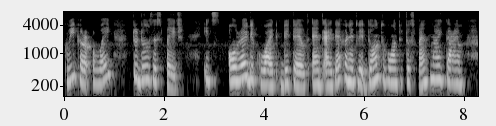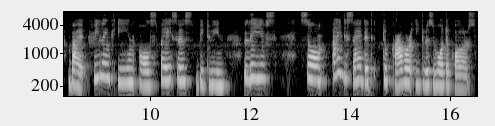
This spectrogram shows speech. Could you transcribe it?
quicker way to do this page. It's already quite detailed and I definitely don't want to spend my time by filling in all spaces between leaves, so I decided to cover it with watercolors.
